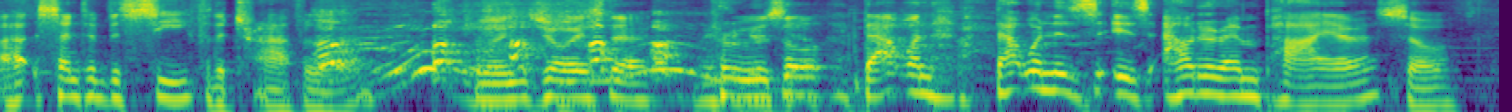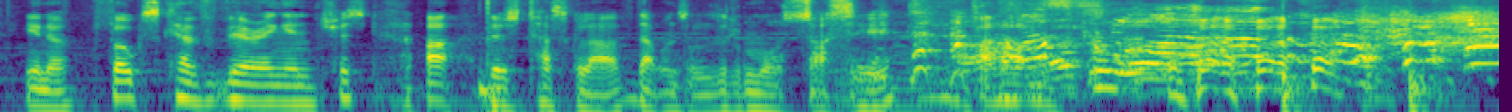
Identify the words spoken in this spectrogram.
Uh, Scent of the Sea for the traveler who enjoys the perusal. That one, that one is is Outer Empire, so. You know, folks have varying interests. Uh, there's Tusk Love. That one's a little more saucy. Um, Well,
